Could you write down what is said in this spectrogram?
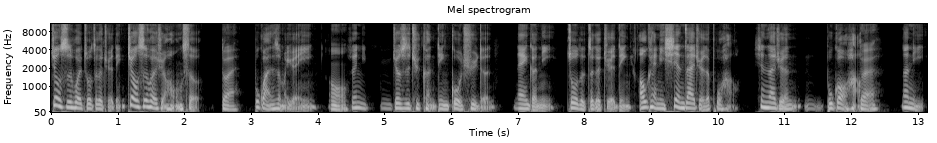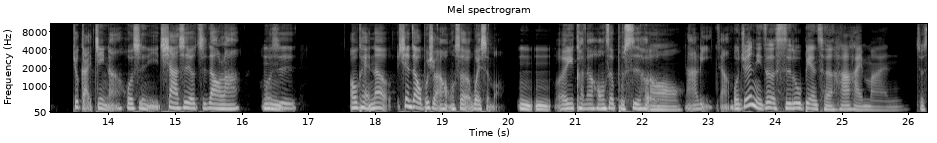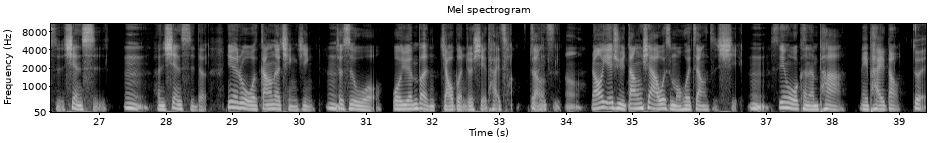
就是会做这个决定，就是会选红色。对，不管是什么原因，哦，所以你你就是去肯定过去的那个你做的这个决定。OK，你现在觉得不好，现在觉得嗯不够好，对，那你就改进啊，或是你下次就知道啦，或是、嗯、OK，那现在我不喜欢红色，为什么？嗯嗯，而已可能红色不适合哦。哪里这样？我觉得你这个思路变成它还蛮就是现实。嗯，很现实的，因为如果我刚刚的情境，嗯，就是我我原本脚本就写太长这样子，嗯，然后也许当下为什么会这样子写，嗯，是因为我可能怕没拍到，对，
